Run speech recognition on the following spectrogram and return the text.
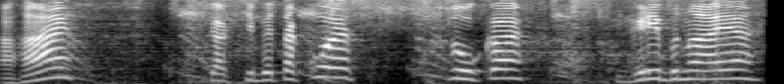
Ага. Как тебе такое, сука, грибная?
